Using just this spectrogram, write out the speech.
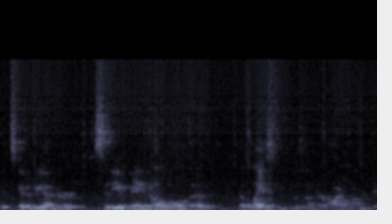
it's gonna be under City of Mayville, well, the, the license was under Audubon Days.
